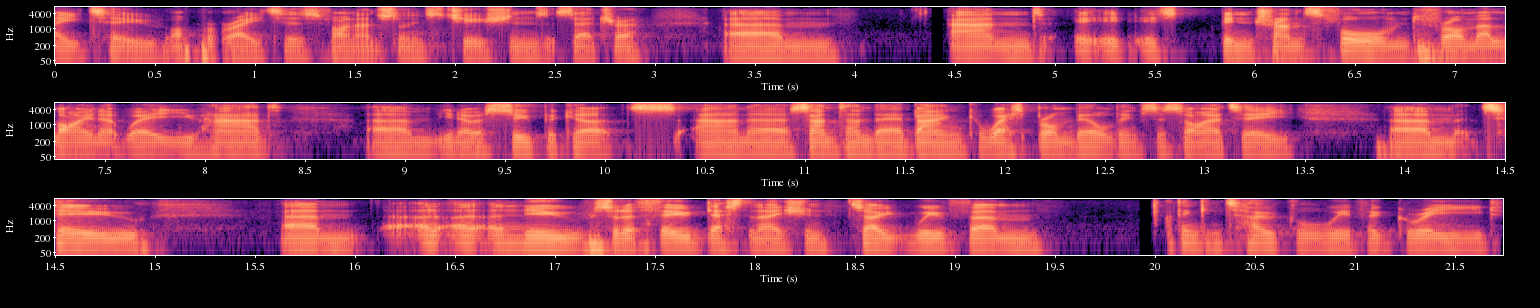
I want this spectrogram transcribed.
A2 operators, financial institutions, etc. Um, and it, has been transformed from a lineup where you had um, you know, a Supercuts and a Santander Bank, a West Brom Building Society, um, to um, a, a, new sort of food destination. So we've, um, I think in total we've agreed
